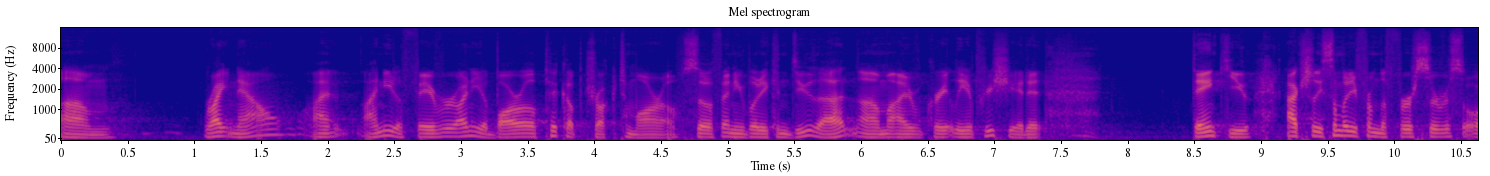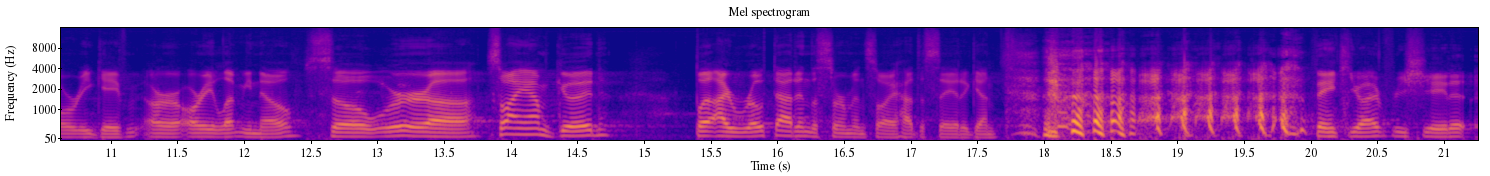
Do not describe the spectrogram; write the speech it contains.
um, right now, I, I need a favor. I need to borrow a pickup truck tomorrow. So if anybody can do that, um, I greatly appreciate it. Thank you. Actually, somebody from the first service already gave or already let me know. So we're uh, so I am good, but I wrote that in the sermon, so I had to say it again. Thank you. I appreciate it.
